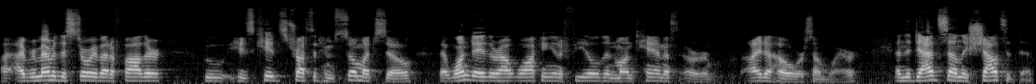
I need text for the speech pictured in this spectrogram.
I, I remember this story about a father who his kids trusted him so much so that one day they're out walking in a field in Montana or Idaho or somewhere, and the dad suddenly shouts at them,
